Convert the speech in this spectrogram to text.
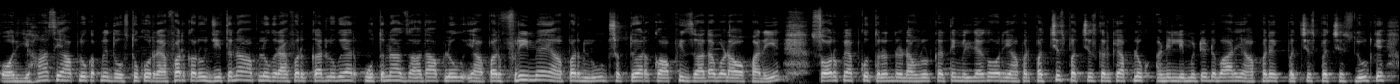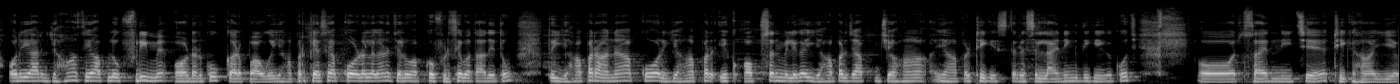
और यहाँ से आप लोग अपने दोस्तों को रेफ़र करो जितना आप लोग रेफ़र कर लोगे यार उतना ज़्यादा आप लोग यहाँ पर फ्री में यहाँ पर लूट सकते हो यार काफ़ी ज़्यादा बड़ा ऑफ़र है सौ रुपये आपको तुरंत डाउनलोड करते मिल जाएगा और यहाँ पर पच्चीस पच्चीस करके आप लोग अनलिमिटेड बार यहाँ पर एक पच्चीस पच्चीस लूट के और यार यहाँ से आप लोग फ्री में ऑर्डर को कर पाओगे यहाँ पर कैसे आपको ऑर्डर लगाना चलो आपको फिर से बता देता हूँ तो यहाँ पर आना है आपको और यहाँ पर एक ऑप्शन मिलेगा यहाँ पर जब जहाँ यहाँ पर ठीक इस तरह से लाइनिंग दिखेगा कुछ और शायद नीचे है ठीक है हाँ ये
